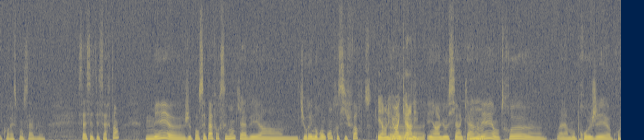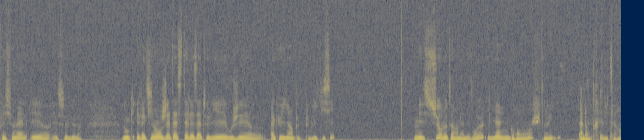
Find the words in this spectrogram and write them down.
éco-responsable, ça c'était certain. Mais euh, je pensais pas forcément qu'il y avait un, qu'il y aurait une rencontre aussi forte Et un lieu euh, incarné. et un lieu aussi incarné entre euh, voilà mon projet euh, professionnel et, et ce lieu-là. Donc effectivement, j'ai testé les ateliers où j'ai accueilli un peu de public ici. Mais sur le terrain de la maison E, il y a une grange, Oui. À l'entrée du terrain.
